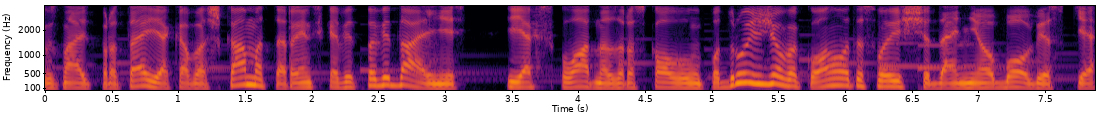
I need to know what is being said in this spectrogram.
знають про те, яка важка материнська відповідальність і як складно зразковому подружжю виконувати свої щоденні обов'язки,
